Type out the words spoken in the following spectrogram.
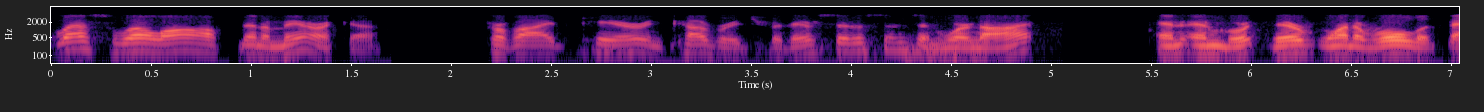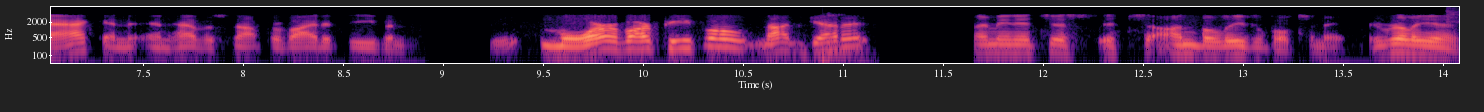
less well off than America provide care and coverage for their citizens, and we're not. And and they want to roll it back and, and have us not provide it to even more of our people not get it. I mean, it just it's unbelievable to me. It really is.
